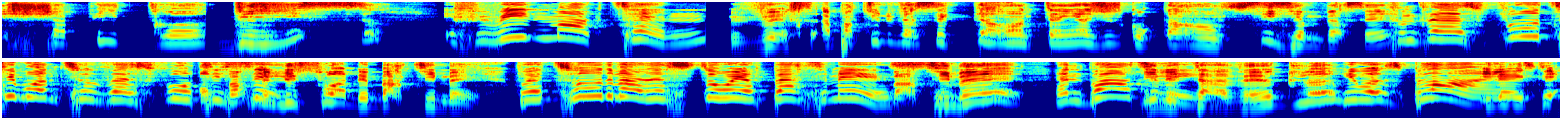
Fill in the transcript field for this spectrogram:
chapitre 10, If you read Mark 10, vers- à partir du verset 41 jusqu'au 46e verset, from verse 41 to verse on parle de 46, l'histoire de Bartimée. we're told about the story of Bartimaeus. Bartimée, And il Bartimaeus, était aveugle, he was il a blind, été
